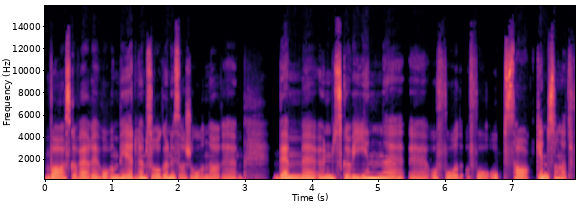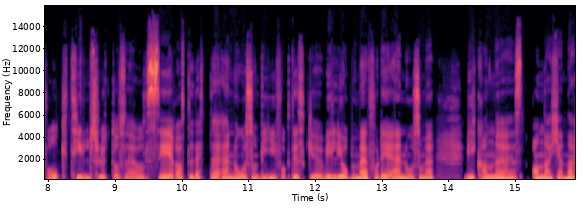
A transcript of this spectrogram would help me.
hva skal være våre medlemsorganisasjoner, eh, hvem ønsker vi inn, eh, og få, få, opp saken sånn at folk tilslutter seg og ser at dette er noe som vi faktisk vil jobbe med, for det er noe som er, vi kan eh, anerkjenne.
